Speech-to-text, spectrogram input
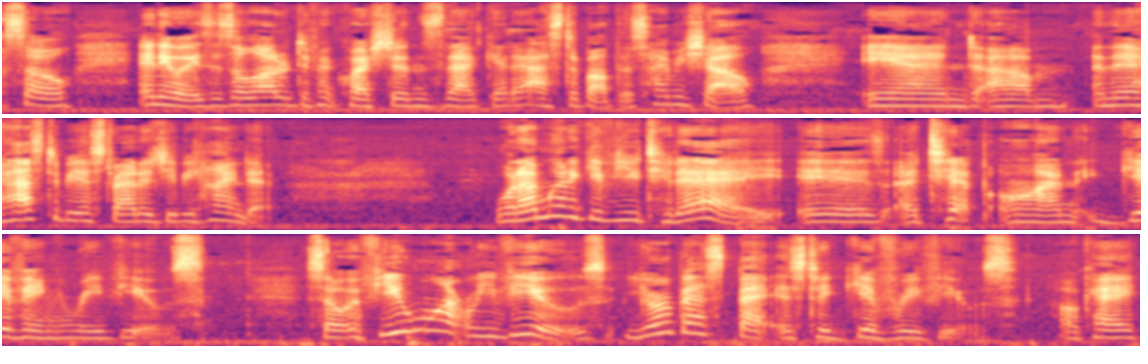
So, anyways, there's a lot of different questions that get asked about this. Hi, Michelle. And, um, and there has to be a strategy behind it. What I'm going to give you today is a tip on giving reviews. So if you want reviews, your best bet is to give reviews. Okay,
